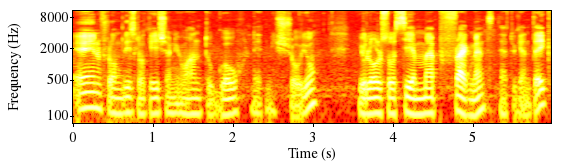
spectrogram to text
And from this location you want to go let me show you. You'll also see a map fragment that you can take.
